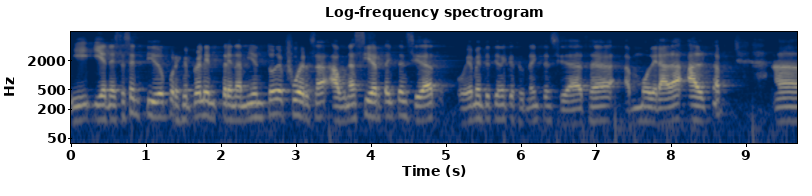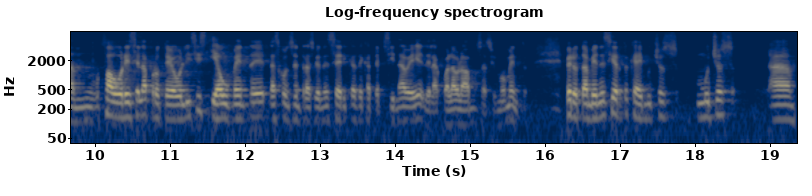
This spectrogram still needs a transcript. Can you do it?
Y, en este sentido, por ejemplo, el entrenamiento de fuerza a una cierta intensidad, obviamente tiene que ser una intensidad eh, moderada, alta, favorece la proteólisis y aumenta las concentraciones séricas de catepsina B, de la cual hablábamos hace un momento. Pero también es cierto que hay muchos, muchos, ah,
